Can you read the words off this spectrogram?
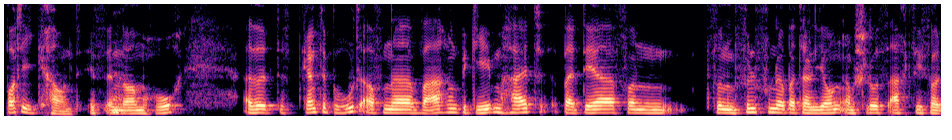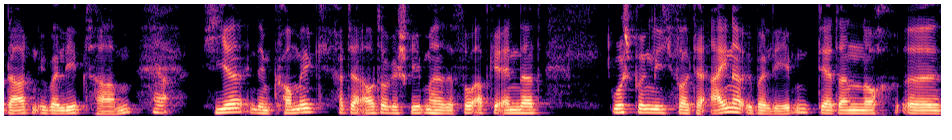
Bodycount ist enorm hoch. Also das Ganze beruht auf einer wahren Begebenheit, bei der von so einem 500 Bataillon am Schluss 80 Soldaten überlebt haben. Ja. Hier in dem Comic hat der Autor geschrieben, hat er das so abgeändert. Ursprünglich sollte einer überleben, der dann noch äh,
